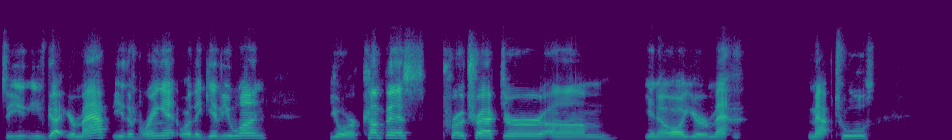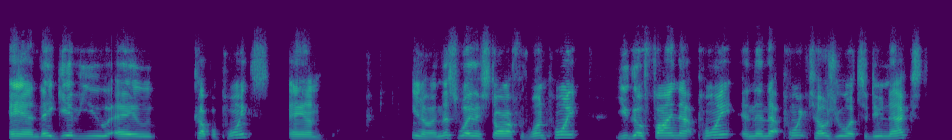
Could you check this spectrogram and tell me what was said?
So you you've got your map. You either bring it or they give you one. Your compass, protractor, um, you know, all your map map tools, and they give you a couple points and you know in this way they start off with one point you go find that point and then that point tells you what to do next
